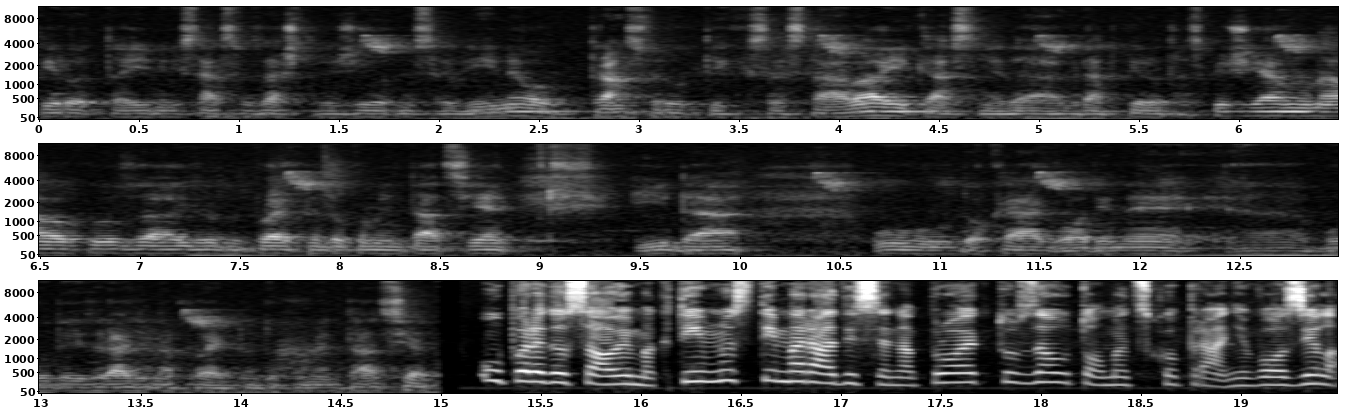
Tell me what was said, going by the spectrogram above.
Pirota i Ministarstva zaštite životne sredine o transferu tih sredstava i kasnije da grad Pirot raspiše javnu navogku za izradu projektne dokumentacije i da u, do kraja godine e, bude izrađena projektna dokumentacija. Uporedo sa ovim aktivnostima radi se na projektu za automatsko pranje vozila.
